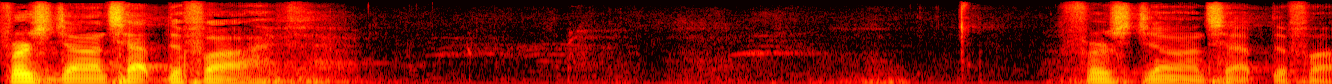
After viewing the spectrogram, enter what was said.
1 John chapter 5. 1 John chapter 5.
